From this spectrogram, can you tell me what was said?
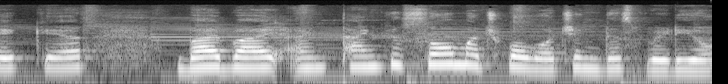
take care bye bye and thank you so much for watching this video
